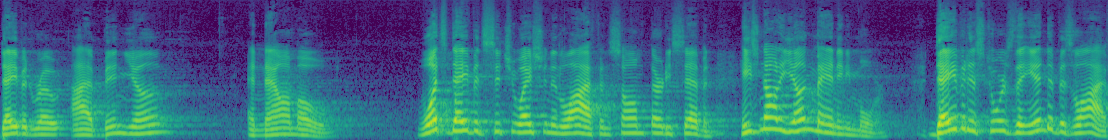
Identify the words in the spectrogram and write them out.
David wrote, I have been young and now I'm old. What's David's situation in life in Psalm 37? He's not a young man anymore. David is towards the end of his life.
